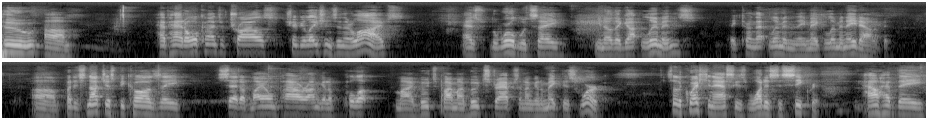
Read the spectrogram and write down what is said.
who um, have had all kinds of trials, tribulations in their lives, as the world would say, you know, they got lemons, they turn that lemon and they make lemonade out of it. Uh, but it's not just because they said, of my own power, I'm going to pull up my boots by my bootstraps and I'm going to make this work. So the question asked is, what is the secret? How have they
